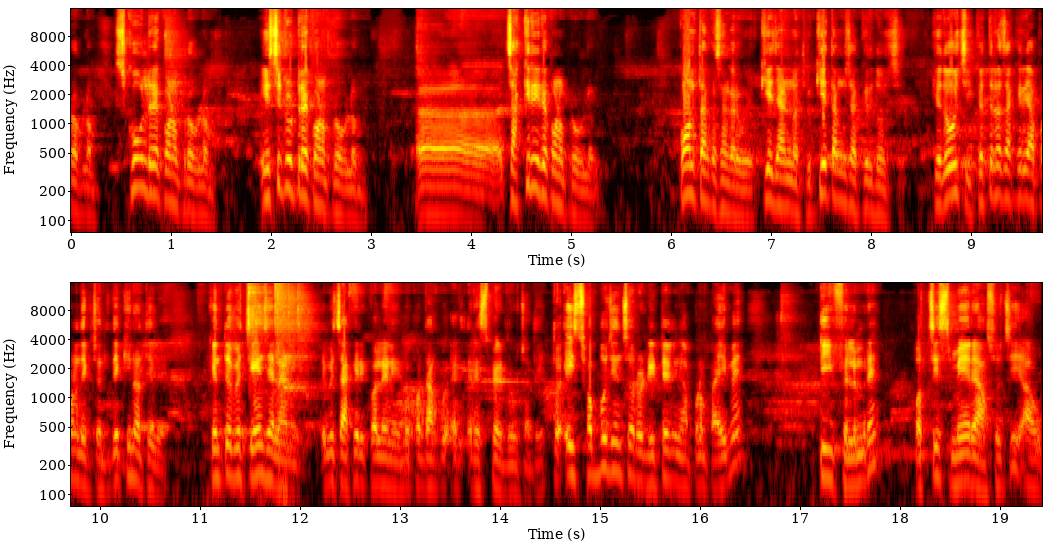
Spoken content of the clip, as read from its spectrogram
ପ୍ରୋବ୍ଲେମ୍ ସ୍କୁଲରେ କ'ଣ ପ୍ରୋବ୍ଲେମ୍ ଇନଷ୍ଟିଚ୍ୟୁଟ୍ରେ କ'ଣ ପ୍ରୋବ୍ଲେମ୍ ଚାକିରିରେ କ'ଣ ପ୍ରୋବ୍ଲେମ୍ କ'ଣ ତାଙ୍କ ସାଙ୍ଗରେ ହୁଏ କିଏ ଜାଣିନଥିବେ କିଏ ତାଙ୍କୁ ଚାକିରି ଦେଉଛି କିଏ ଦେଉଛି କେତେଟା ଚାକିରି ଆପଣ ଦେଖିଛନ୍ତି ଦେଖିନଥିବେ କିନ୍ତୁ ଏବେ ଚେଞ୍ଜ ହେଲାଣି ଏବେ ଚାକିରି କଲେଣି ଲୋକ ତାଙ୍କୁ ରେସ୍ପେକ୍ଟ ଦେଉଛନ୍ତି ତ ଏଇ ସବୁ ଜିନିଷର ଡିଟେଲିଂ ଆପଣ ପାଇବେ ଟି ଫିଲ୍ମରେ ପଚିଶ ମେରେ ଆସୁଛି ଆଉ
